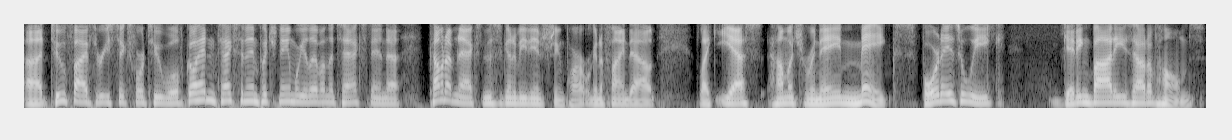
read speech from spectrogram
Uh, 253 642 Wolf. Go ahead and text it in. Put your name where you live on the text. And uh, coming up next, and this is going to be the interesting part, we're going to find out, like, yes, how much Renae makes four days a week getting bodies out of homes,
